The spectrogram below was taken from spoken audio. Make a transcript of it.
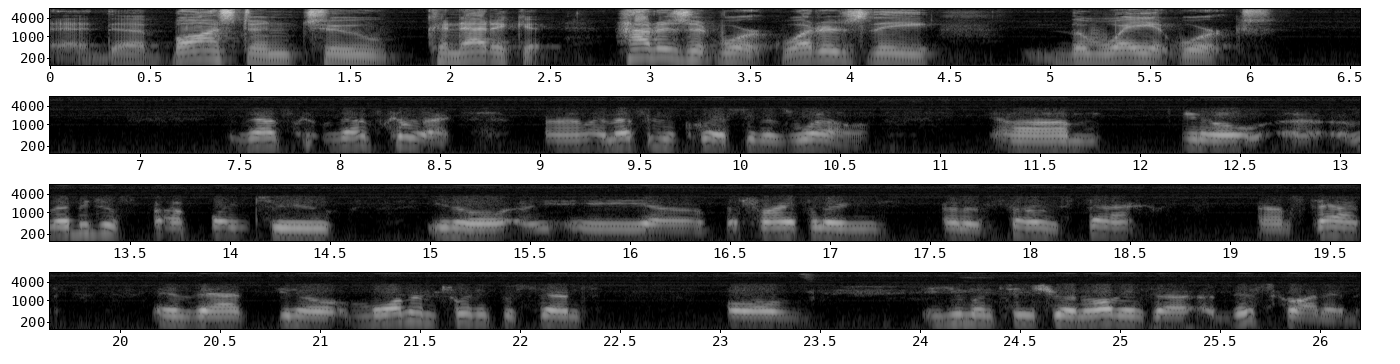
uh, Boston to Connecticut. How does it work? What is the the way it works? That's that's correct, um, and that's a good question as well. Um, you know, uh, let me just uh, point to, you know, a, a, uh, a trifling and a sound stat, um, stat in that you know more than 20% of human tissue and organs are, discarded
